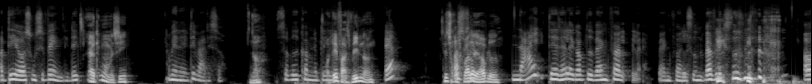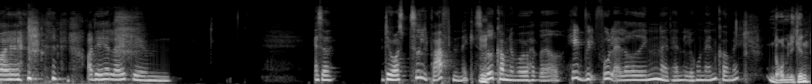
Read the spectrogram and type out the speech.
Og det er også usædvanligt, ikke? Ja, det må man sige. Men øh, det var det så. Nå. Så vedkommende blev... Og det er faktisk vildt nok. Ja. Det tror jeg aldrig, jeg har oplevet. Nej, det har jeg heller ikke oplevet, hverken før, eller hverken før eller siden. I hvert fald ikke siden. og, øh, og det er heller ikke... Øh, altså, det var også tidligt på aftenen, ikke? Så mm. vedkommende må jo have været helt vildt fuld allerede inden, at han eller hun ankom, ikke? Nå, men igen,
